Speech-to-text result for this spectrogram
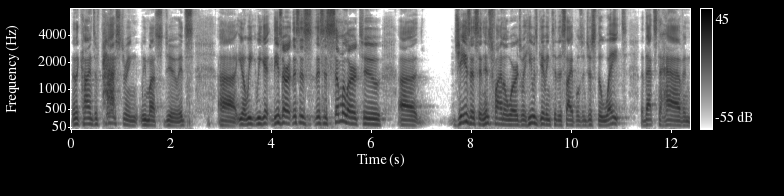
and the kinds of pastoring we must do. It's, uh, you know, we, we get, these are, this is, this is similar to, uh, Jesus, in his final words, what he was giving to disciples and just the weight that that's to have and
